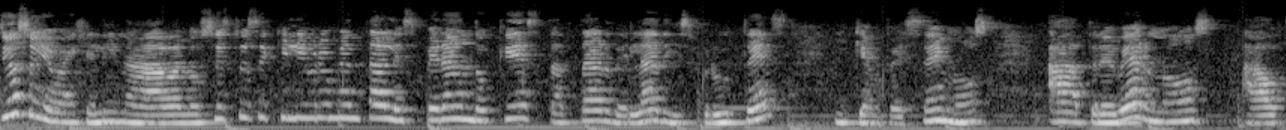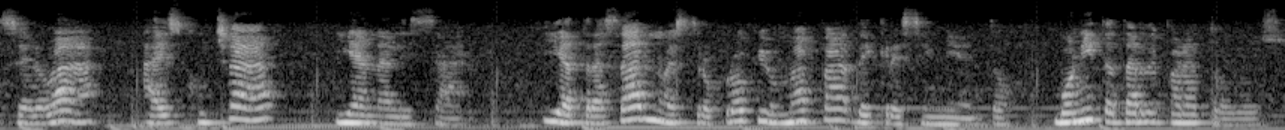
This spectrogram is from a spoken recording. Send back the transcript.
Yo soy Evangelina Ábalos, esto es Equilibrio Mental, esperando que esta tarde la disfrutes y que empecemos a atrevernos a observar, a escuchar y analizar y a trazar nuestro propio mapa de crecimiento. Bonita tarde para todos.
